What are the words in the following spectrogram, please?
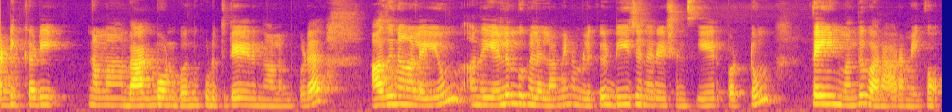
அடிக்கடி நம்ம பேக் போனுக்கு வந்து கொடுத்துட்டே இருந்தாலும் கூட அதனாலையும் அந்த எலும்புகள் எல்லாமே நம்மளுக்கு டீஜெனரேஷன்ஸ் ஏற்பட்டும் பெயின் வந்து வர ஆரம்பிக்கும்.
